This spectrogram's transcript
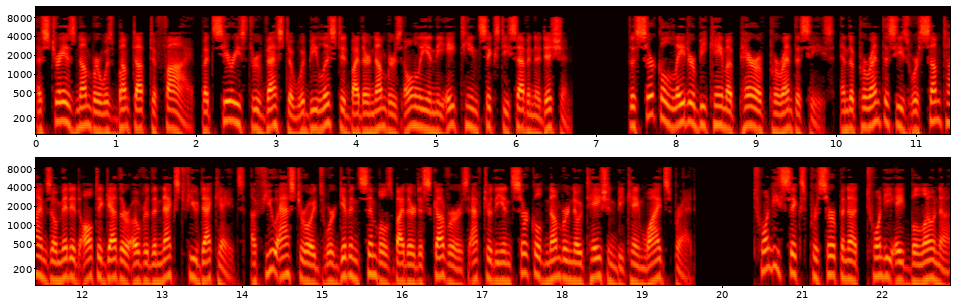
Astraea's number was bumped up to 5, but series through Vesta would be listed by their numbers only in the 1867 edition. The circle later became a pair of parentheses, and the parentheses were sometimes omitted altogether over the next few decades. A few asteroids were given symbols by their discoverers after the encircled number notation became widespread. 26 Proserpina, 28 Bellona,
